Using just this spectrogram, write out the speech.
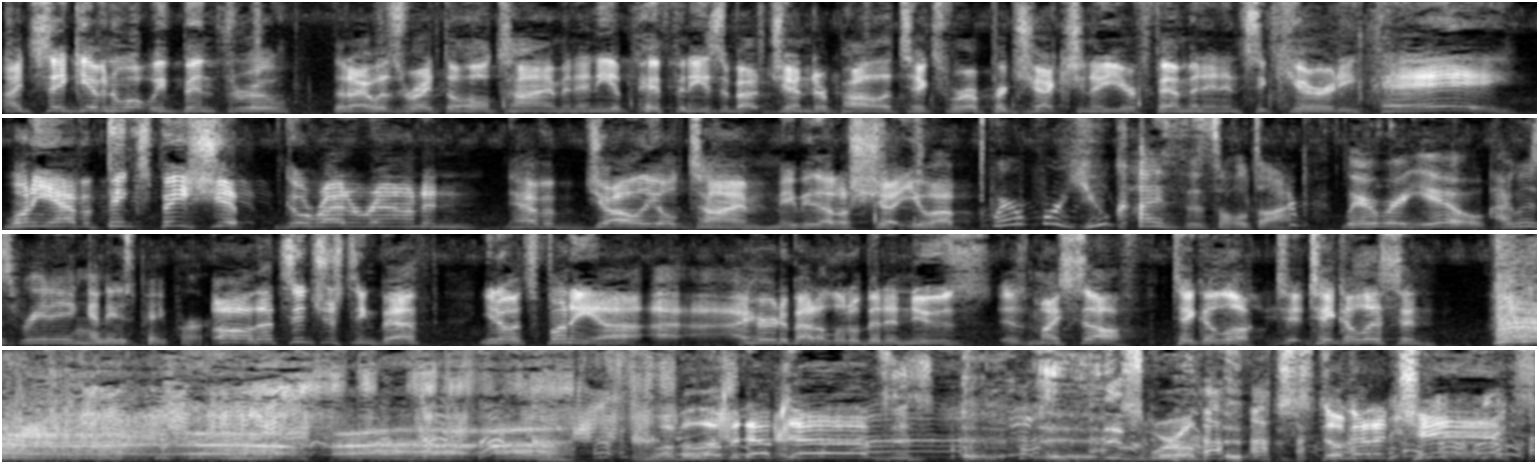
I'd say, given what we've been through, that I was right the whole time, and any epiphanies about gender politics were a projection of your feminine insecurity. Hey, why don't you have a pink spaceship? Go ride around and have a jolly old time. Maybe that'll shut you up. Where were you guys this whole time? Where were you? I was reading a newspaper. Oh, that's interesting, Beth. You know, it's funny. Uh, I, I heard about a little bit of news as myself. Take a look. T- take a listen. Wubba lubba dub dubs! This, this world still got a chance!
